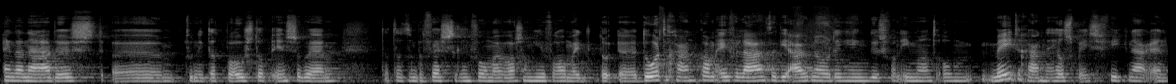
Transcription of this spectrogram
En daarna dus, toen ik dat postte op Instagram, dat dat een bevestiging voor mij was om hier vooral mee uh, door te gaan, kwam even later die uitnodiging dus van iemand om mee te gaan, heel specifiek naar een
